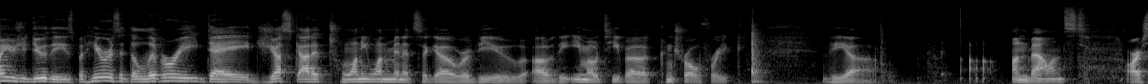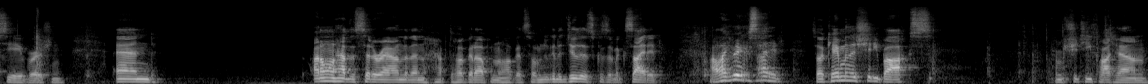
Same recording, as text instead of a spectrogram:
don't usually do these, but here is a delivery day, just got it 21 minutes ago review of the Emotiva Control Freak, the uh, uh, unbalanced RCA version. And I don't want to have to sit around and then have to hook it up and hook it, so I'm going to do this because I'm excited. I like being excited. So it came in this shitty box from Shitty Pot Town.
